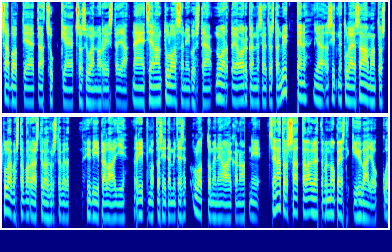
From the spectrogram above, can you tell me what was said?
Chabottia ja Tatsukkia ja Joshua Norista ja näin, että siellä on tulossa niinku sitä nuorta ja organisaatiosta nytten ja sitten ne tulee saamaan tuosta tulevasta varaistilaisuudesta vielä hyviä pelaajia, riippumatta siitä, miten se lotto menee aikana, niin Senators saattaa olla yllättävän nopeastikin hyvä joukkue.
